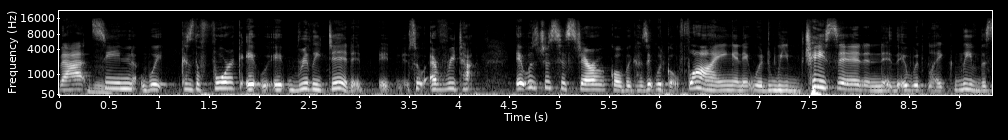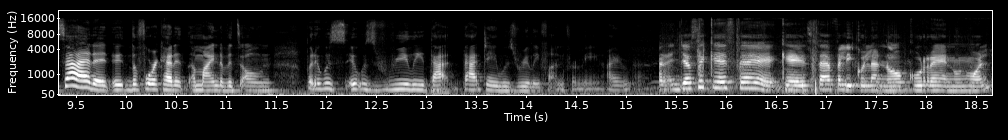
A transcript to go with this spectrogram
That mm. scene, because the fork, it, it really did. It, it, so every time, it was just hysterical because it would go flying, and it would we'd chase it, and it, it would like leave the set. It, the fork had a mind of its own. but it was it was really that that day was really fun for me. I, Yo sé que este que esta película no ocurre en un mall,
